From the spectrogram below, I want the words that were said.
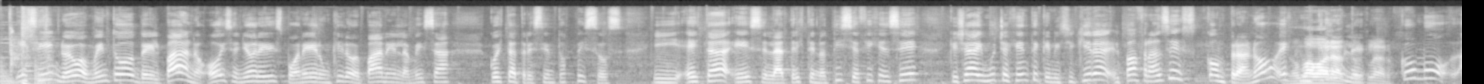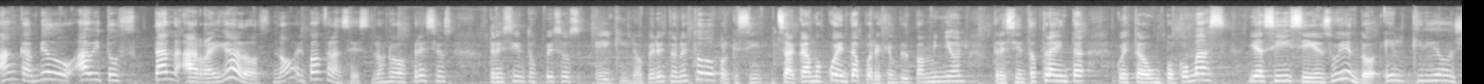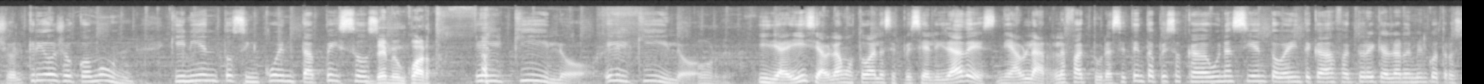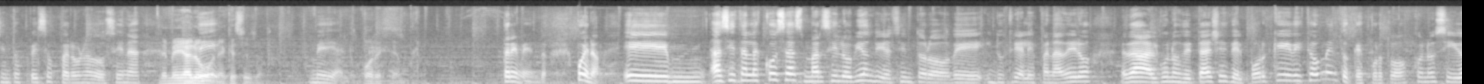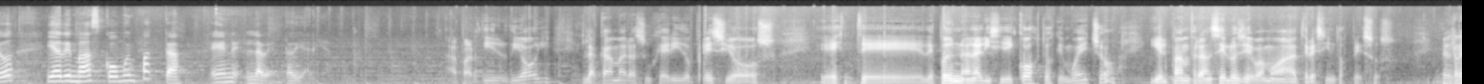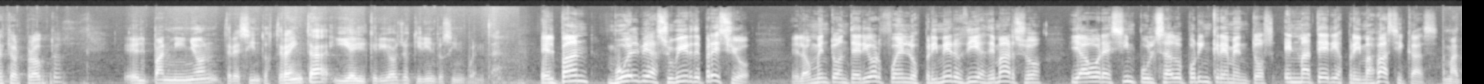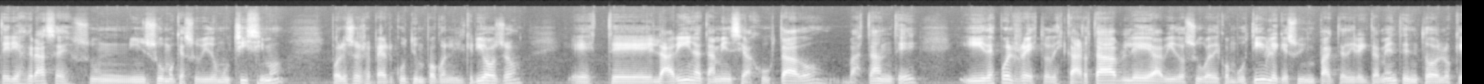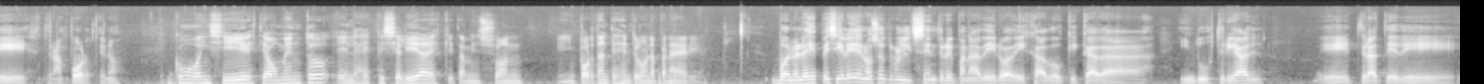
Y sí, nuevo aumento del pan. Hoy, señores, poner un kilo de pan en la mesa cuesta 300 pesos. Y esta es la triste noticia. Fíjense que ya hay mucha gente que ni siquiera el pan francés compra, ¿no? Es más barato, claro. Cómo han cambiado hábitos tan arraigados, ¿no? El pan francés, los nuevos precios 300 pesos el kilo. Pero esto no es todo porque si sacamos cuenta, por ejemplo el pan miñón 330 cuesta un poco más y así siguen subiendo. El criollo, el criollo común, 550 pesos. Deme un cuarto. El kilo, el kilo. Y de ahí, si hablamos todas las especialidades, ni hablar. La factura, 70 pesos cada una, 120 cada factura. Hay que hablar de 1.400 pesos para una docena. De media luna, qué sé yo. Media luna. Por ejemplo. Tremendo. Bueno, eh, así están las cosas. Marcelo Biondi del Centro de Industriales Panadero da algunos detalles del porqué de este aumento, que es por todos conocido, y además cómo impacta en la venta diaria. A partir de hoy, la Cámara ha sugerido precios este, después de un análisis de costos que hemos hecho y el pan francés lo llevamos a 300 pesos. ¿El resto de los productos? El pan miñón 330 y el criollo 550. El pan vuelve a subir de precio. El aumento anterior fue en los primeros días de marzo y ahora es impulsado por incrementos en materias primas básicas. Las materias grasas es un insumo que ha subido muchísimo, por eso repercute un poco en el criollo. Este, la harina también se ha ajustado bastante y después el resto, descartable, ha habido suba de combustible, que eso impacta directamente en todo lo que es transporte. ¿no? ¿Cómo va a incidir este aumento en las especialidades que también son importantes dentro de una panadería? Bueno, las especialidades de nosotros, el centro de panadero ha dejado que cada industrial eh, trate de,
